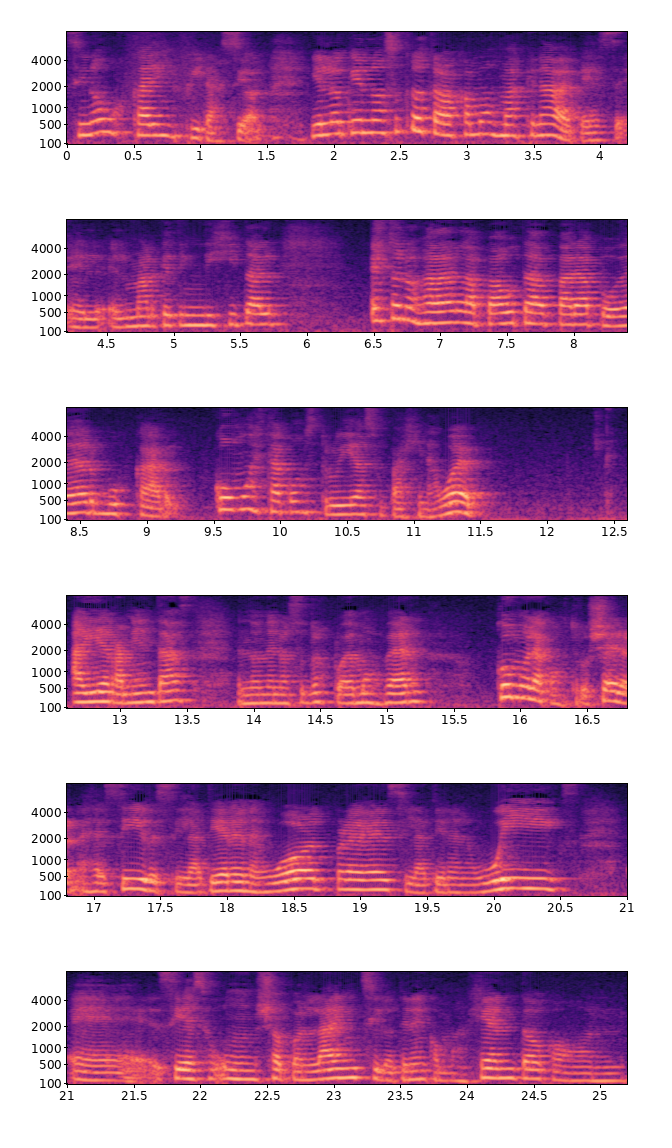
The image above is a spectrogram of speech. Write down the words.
sino buscar inspiración. Y en lo que nosotros trabajamos más que nada, que es el, marketing digital, esto nos va a dar la pauta para poder buscar cómo está construida su página web. Hay herramientas en donde nosotros podemos ver cómo la construyeron, es decir, si la tienen en WordPress, si la tienen en Wix, eh, si es un shop online, si lo tienen con Magento, con,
